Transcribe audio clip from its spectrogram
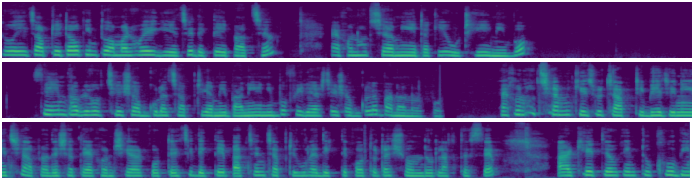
তো এই চাপটিটাও কিন্তু আমার হয়ে গিয়েছে, দেখতেই পাচ্ছেন। এখন হচ্ছে আমি এটাকে উঠিয়ে নিব। সেমভাবে হচ্ছে সবগুলা চাপটি আমি বানিয়ে নিব, ফিরে আসছি সবগুলা বানানোর পর। এখন হচ্ছে আমি কিছু চাপটি ভেজে নিয়েছি, আপনাদের সাথে এখন শেয়ার করতেছি। দেখতেই পাচ্ছেন চাপটিগুলো দেখতে কতটা সুন্দর লাগতেছে। আর খেতেও কিন্তু খুবই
